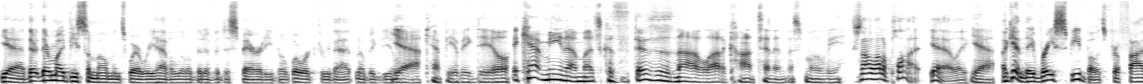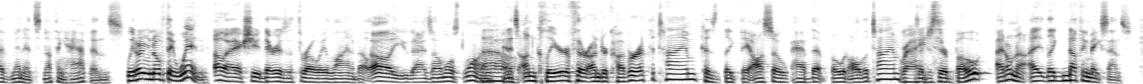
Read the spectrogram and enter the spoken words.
yeah, there, there might be some moments where we have a little bit of a disparity, but we'll work through that. No big deal. Yeah, can't be a big deal. It can't mean that much because there's is not a lot of content in this movie. There's not a lot of plot. Yeah, like Yeah. Again, they race speedboats for five minutes. Nothing happens. We don't even know if they win. Oh, actually, there is a throwaway line about, oh, you guys almost won. Oh. And it's oh. unclear if they're undercover at the time because like they also have that boat all the time. Is Right. it just their boat? I don't know. I, like nothing makes sense.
